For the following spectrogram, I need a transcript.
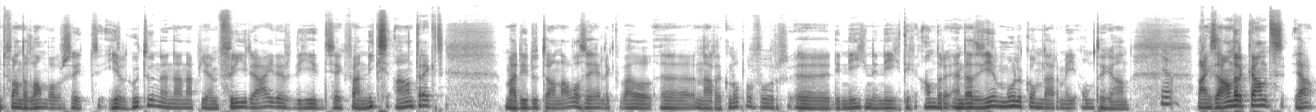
van de landbouwers het heel goed doen. En dan heb je een freerider die zich van niks aantrekt. Maar die doet dan alles eigenlijk wel uh, naar de knoppen voor uh, die 99 anderen. En dat is heel moeilijk om daarmee om te gaan. Ja. Langs de andere kant, ja,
